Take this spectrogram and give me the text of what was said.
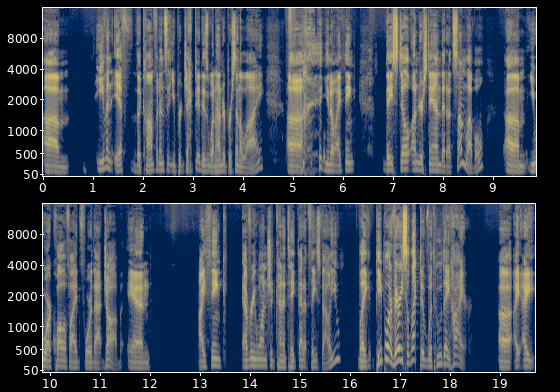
Um, even if the confidence that you projected is 100% a lie, uh, you know, I think they still understand that at some level, um, you are qualified for that job. And I think everyone should kind of take that at face value. Like people are very selective with who they hire. Uh, I, I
